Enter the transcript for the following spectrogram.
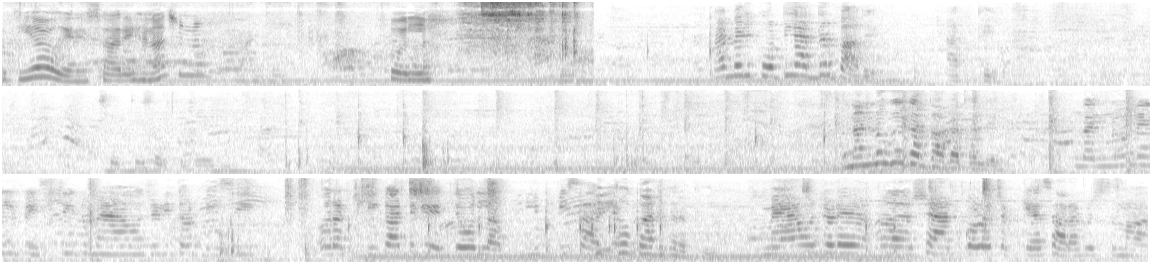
ਵਧੀਆ ਹੋ ਗਏ ਨੇ ਸਾਰੇ, ਹਨਾ ਚੁੰਨੂ? ਫੁੱਲ। ਮੈਂ ਮੇਰੀ ਕੋਟੀ ਇੱਧਰ ਪਾ ਦੇ, ਇੱਥੇ। ਛੇਤੀ ਸੁੱਕ ਜਾਏਗੀ ਨੰਨੂ ਕੀ ਕਰਦਾ ਪਿਆ ਥੱਲੇ? ਨੰਨੂ ਨੇ ਲਿਪਸਟਿਕ ਮੈਂ ਉਹ ਜਿਹੜੀ ਤੁਹਾਡੀ ਸੀ ਉਹ ਰੱਖੀ ਕੱਢ ਕੇ ਤੇ ਉਹ ਲਿਪੀ ਸਾਰੀ। ਕਿੱਥੋਂ ਕੱਢ ਕੇ ਰੱਖੀ? ਮੈਂ ਉਹ ਜਿਹੜੇ ਸ਼ਾਇਦ ਕੋਲੋਂ ਚੱਕਿਆ ਸਾਰਾ ਕੁਝ ਸਮਾਨ।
